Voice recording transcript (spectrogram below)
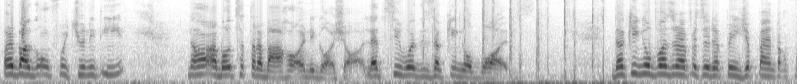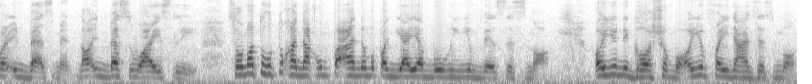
or bagong opportunity, no, about sa trabaho or negosyo. Let's see what is the King of Wands. The King of Wands refers to the Page of Pentacles for investment. No? Invest wisely. So, matuto ka na kung paano mo pagyayabungin yung business mo o yung negosyo mo o yung finances mo.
